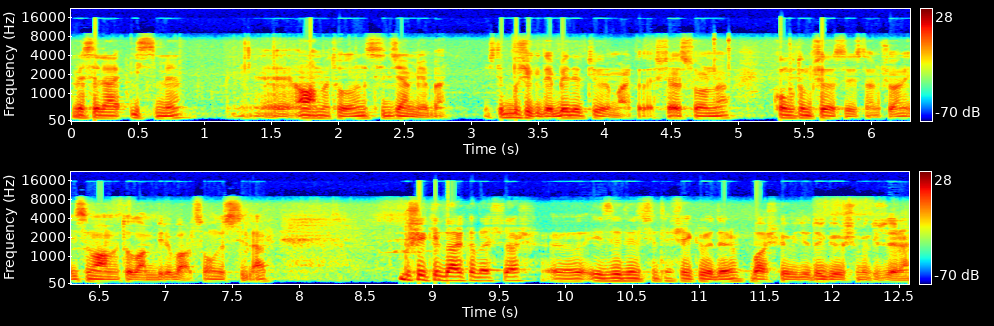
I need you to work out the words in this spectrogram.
Mesela ismi e, Ahmet olanı sileceğim ya ben. İşte bu şekilde belirtiyorum arkadaşlar. Sonra komutumu çalıştırsam şu an isim Ahmet olan biri varsa onu siler. Bu şekilde arkadaşlar e, izlediğiniz için teşekkür ederim. Başka videoda görüşmek üzere.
